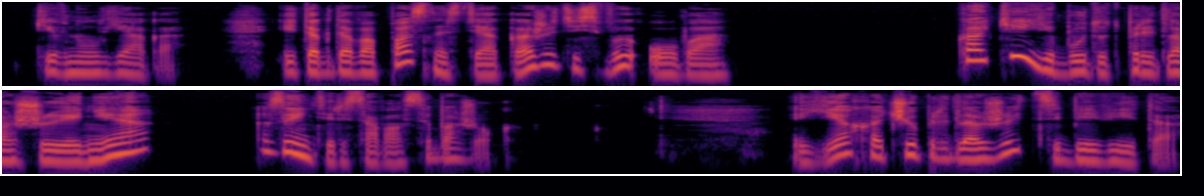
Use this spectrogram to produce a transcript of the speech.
— кивнул Яга. «И тогда в опасности окажетесь вы оба». «Какие будут предложения?» — заинтересовался Божок. «Я хочу предложить тебе, Вита,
